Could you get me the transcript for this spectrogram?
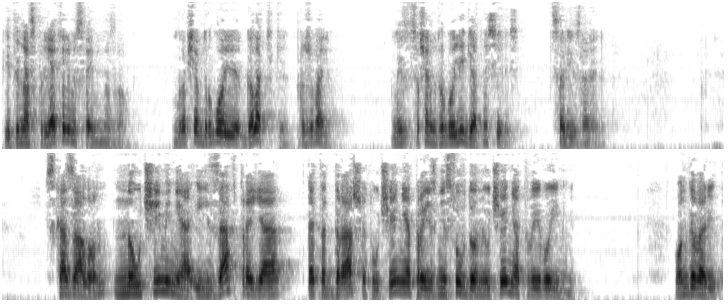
и ты нас приятелями своими назвал. Мы вообще в другой галактике проживали. Мы совершенно к другой лиге относились, цари Израиля. Сказал он, научи меня, и завтра я этот драж, это учение произнесу в доме учения от твоего имени. Он говорит,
